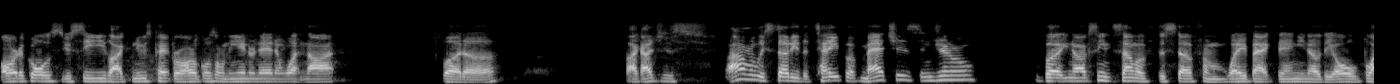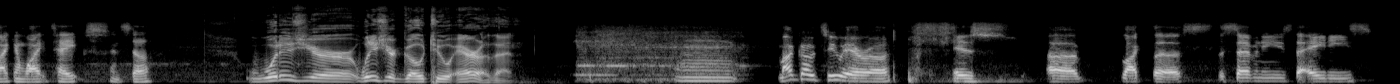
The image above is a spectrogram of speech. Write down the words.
articles. You see like newspaper articles on the internet and whatnot. But uh, like I just I don't really study the tape of matches in general. But you know, I've seen some of the stuff from way back then. You know, the old black and white tapes and stuff. What is your what is your go to era then? Mm, my go-to era is uh, like the the seventies, the eighties.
